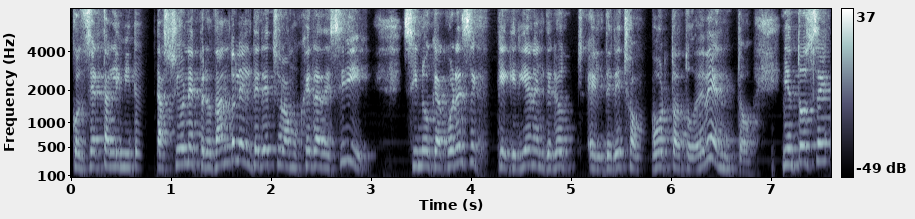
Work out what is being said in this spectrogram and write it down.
con ciertas limitaciones, pero dándole el derecho a la mujer a decidir, sino que acuérdense que querían el, el derecho a aborto a todo evento. Y entonces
